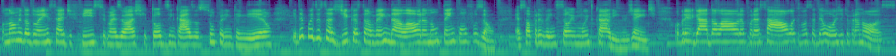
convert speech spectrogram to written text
O nome da doença é difícil, mas eu acho que todos em casa super entenderam. E depois dessas dicas também da Laura, não tem confusão. É só prevenção e muito carinho, gente. Obrigada, Laura, por essa aula que você deu hoje aqui para nós.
